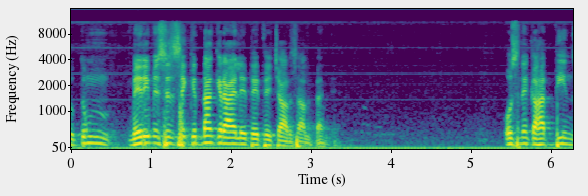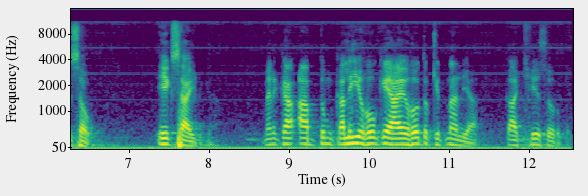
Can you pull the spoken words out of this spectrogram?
तो तुम मेरी मिसेज से कितना किराया लेते थे चार साल पहले? उसने कहा, तीन सौ, एक साइड का। मैंने कहा, अब तुम कल ही होके आए हो तो कितना लिया? कहा, छह सौ रुपये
